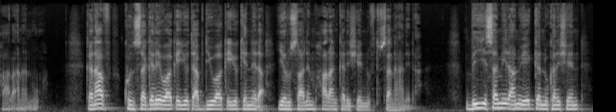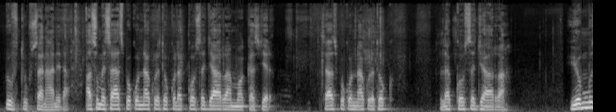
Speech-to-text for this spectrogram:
haaraa nan uuma. Kanaaf kun sagalee waaqayyoota abdii waaqayyo kennedha. Yerusaalem haaraan kan isheen dhuftu sanaanidha. Biyyi samiidhaan nu eeggannu kan isheen dhuftu sanaanidha. Asuma isaas boqonnaa kudha tokko lakkoofsa jaarraa immoo akkas jedha. Isaas boqonnaa kudha tokko lakkoofsa jaarraa. Yommuu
